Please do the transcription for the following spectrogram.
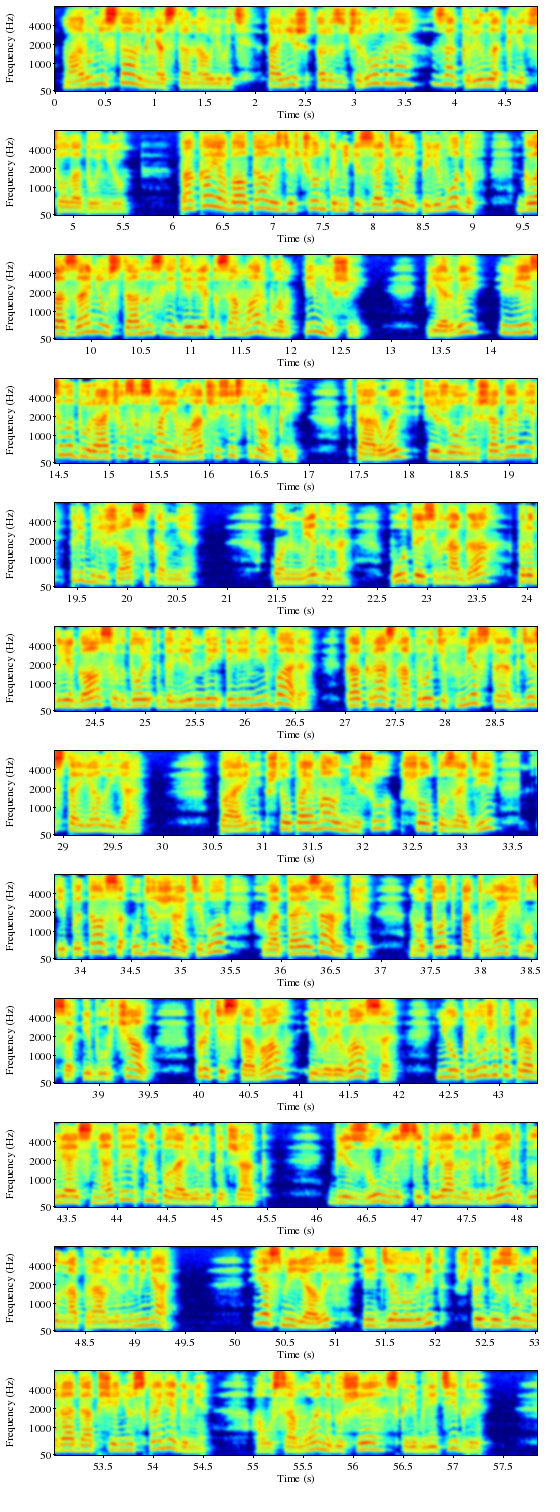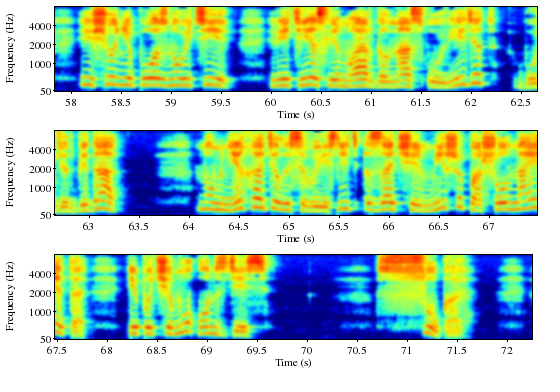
Мару не стала меня останавливать, а лишь разочарованно закрыла лицо ладонью. Пока я болтала с девчонками из отдела переводов, глаза неустанно следили за Марглом и Мишей. Первый весело дурачился с моей младшей сестренкой, второй тяжелыми шагами приближался ко мне. Он медленно, путаясь в ногах, продвигался вдоль длинной линии бара, как раз напротив места, где стояла я. Парень, что поймал Мишу, шел позади и пытался удержать его, хватая за руки, но тот отмахивался и бурчал, протестовал и вырывался, неуклюже поправляя снятый наполовину пиджак. Безумный стеклянный взгляд был направлен на меня. Я смеялась и делала вид, что безумно рада общению с коллегами, а у самой на душе скребли тигры. Еще не поздно уйти, ведь если Маргал нас увидит, будет беда. Но мне хотелось выяснить, зачем Миша пошел на это и почему он здесь. Сука!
